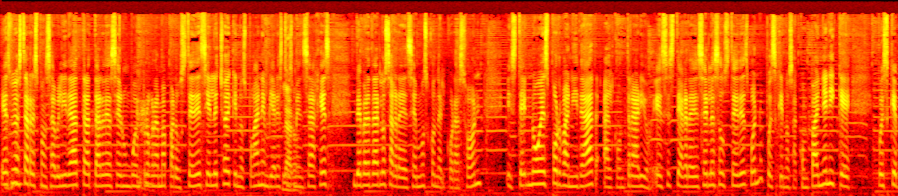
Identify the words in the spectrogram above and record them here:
Es nuestra responsabilidad tratar de hacer un buen programa para ustedes y el hecho de que nos puedan enviar estos Claro. mensajes, de verdad los agradecemos con el corazón. Este no es por vanidad, al contrario, es este agradecerles a ustedes, bueno, pues que nos acompañen y que pues que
